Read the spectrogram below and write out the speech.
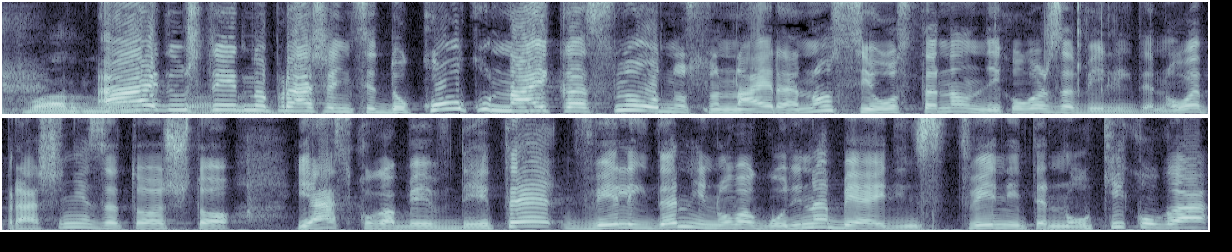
стварно. Ајде уште едно прашање се доколку најкасно, односно најрано си останал некогаш за Великден. Ова е прашање затоа што јас кога бев дете, Великден и Нова година беа единствените ноки кога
